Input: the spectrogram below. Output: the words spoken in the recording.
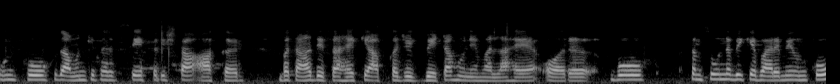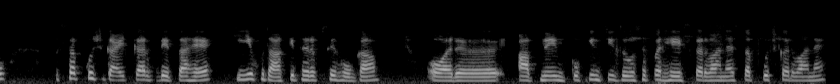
उनको खुदावन की तरफ़ से फरिश्ता आकर बता देता है कि आपका जो एक बेटा होने वाला है और वो शमसून नबी के बारे में उनको सब कुछ गाइड कर देता है कि ये खुदा की तरफ़ से होगा और आपने इनको किन चीज़ों से परहेज करवाना है सब कुछ करवाना है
